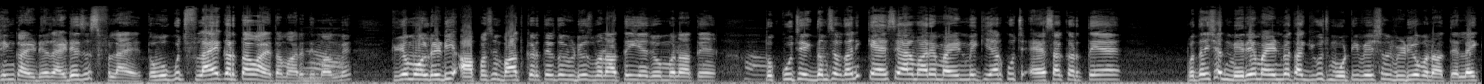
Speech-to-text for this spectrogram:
think ideas ideas is fly तो वो कुछ फ्लाई करता हुआ आया था हमारे हाँ। दिमाग में क्योंकि हम ऑलरेडी आपस में बात करते हैं तो वीडियोस बनाते ही हैं जो हम बनाते हैं। हाँ। तो कुछ एकदम से पता नहीं कैसे आया हमारे माइंड में कि यार कुछ ऐसा करते हैं। पता नहीं शायद मेरे माइंड में था कि कुछ मोटिवेशनल वीडियो बनाते हैं। लाइक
